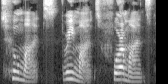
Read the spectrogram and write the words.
two months, three months, four months.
